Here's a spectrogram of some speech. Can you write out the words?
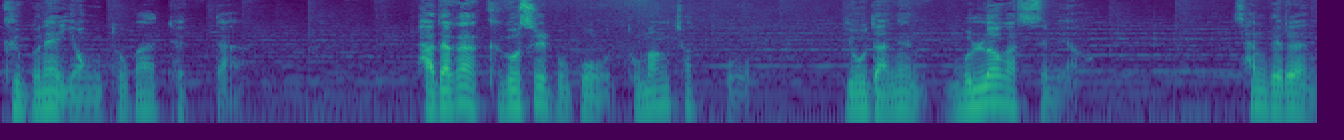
그분의 영토가 됐다. 바다가 그것을 보고 도망쳤고 요단은 물러갔으며 산들은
